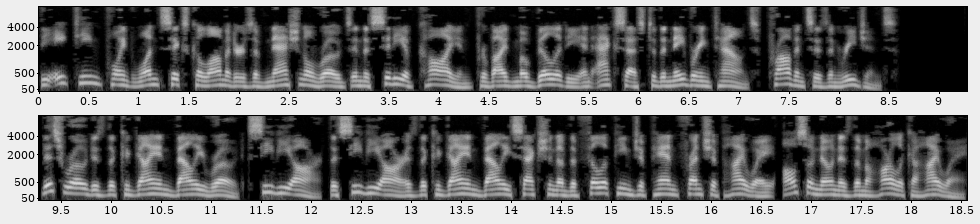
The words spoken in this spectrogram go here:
The 18.16 kilometers of national roads in the city of Cauayan provide mobility and access to the neighboring towns, provinces and regions. This road is the Cagayan Valley Road CVR. The CVR is the Cagayan Valley section of the Philippine-Japan Friendship Highway, also known as the Maharlika Highway.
